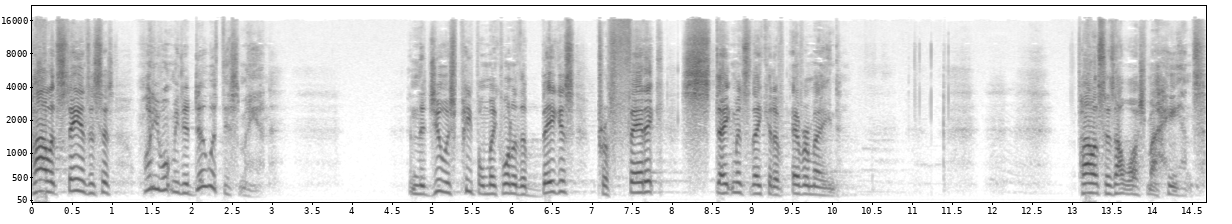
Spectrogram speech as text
Pilate stands and says, What do you want me to do with this man? And the Jewish people make one of the biggest prophetic statements they could have ever made. Pilate says, I wash my hands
